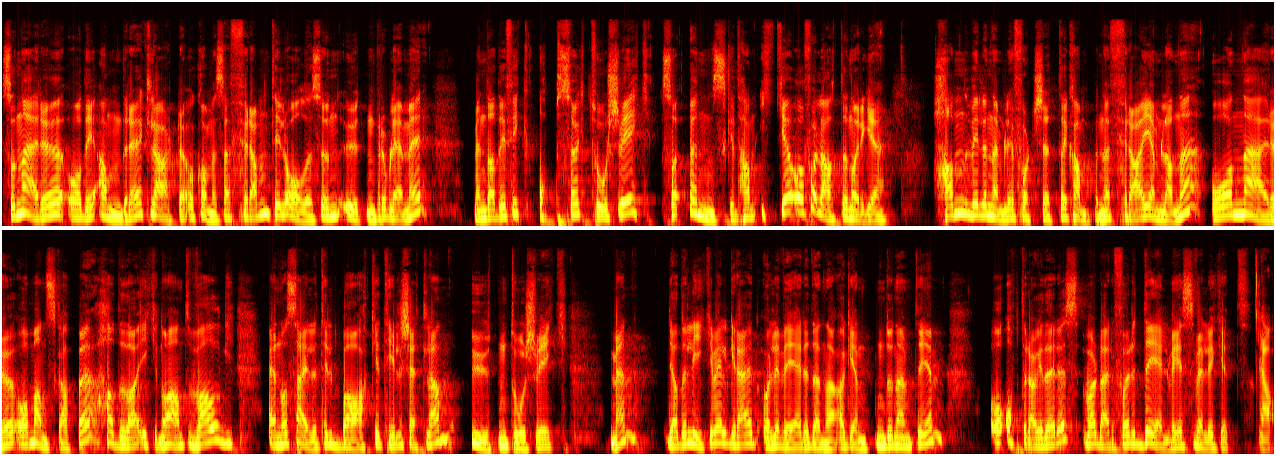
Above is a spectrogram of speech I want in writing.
Så Nærø og de andre klarte å komme seg fram til Ålesund uten problemer, men da de fikk oppsøkt Thorsvik, så ønsket han ikke å forlate Norge. Han ville nemlig fortsette kampene fra hjemlandet, og Nærø og mannskapet hadde da ikke noe annet valg enn å seile tilbake til Shetland uten Thorsvik. Men de hadde likevel greid å levere denne agenten du nevnte, Jim, og oppdraget deres var derfor delvis vellykket. Ja,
